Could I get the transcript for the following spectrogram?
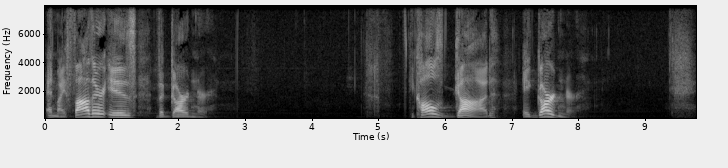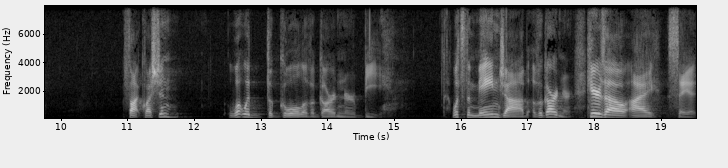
and my Father is the gardener. He calls God a gardener. Thought question What would the goal of a gardener be? What's the main job of a gardener? Here's how I say it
